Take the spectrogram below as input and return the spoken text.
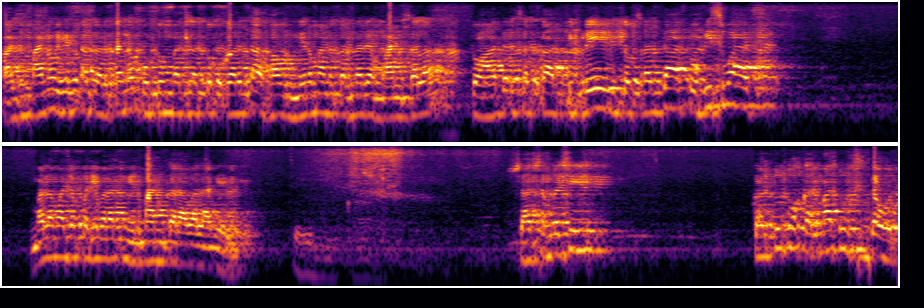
आज मानव एकटा करताना कुटुंबातला तो करता भाव निर्माण करणाऱ्या माणसाला तो आदर सत्कार ती प्रेम तो श्रद्धा तो विश्वास मला माझ्या परिवारात निर्माण करावा लागेल. शासनाची कर्तृत्व कर्मातून सिद्ध होत.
